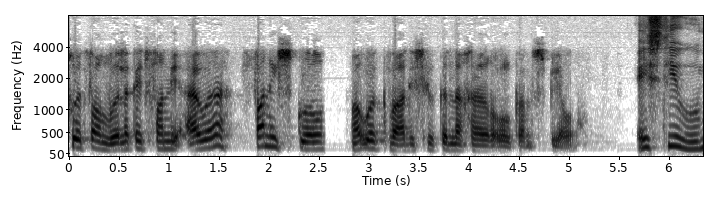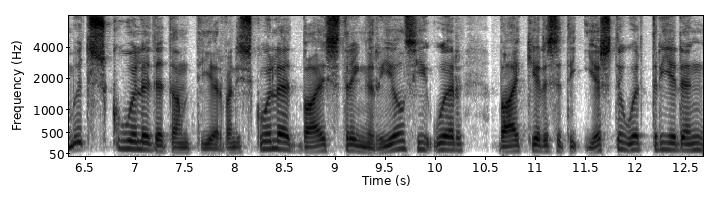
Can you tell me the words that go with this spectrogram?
groot verantwoordelikheid van die ouer, van die skool, maar ook waar die sielkundige 'n rol kan speel. Estie, hoe moet skole dit hanteer? Want die skole het baie streng reëls hieroor baie keer is dit die eerste oortreding,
